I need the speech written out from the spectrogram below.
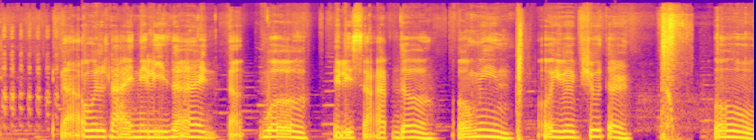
Inaawal tayo ni Lizard. Takbo. Ni Lizardo. Oh. Oh, web shooter. Oh.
